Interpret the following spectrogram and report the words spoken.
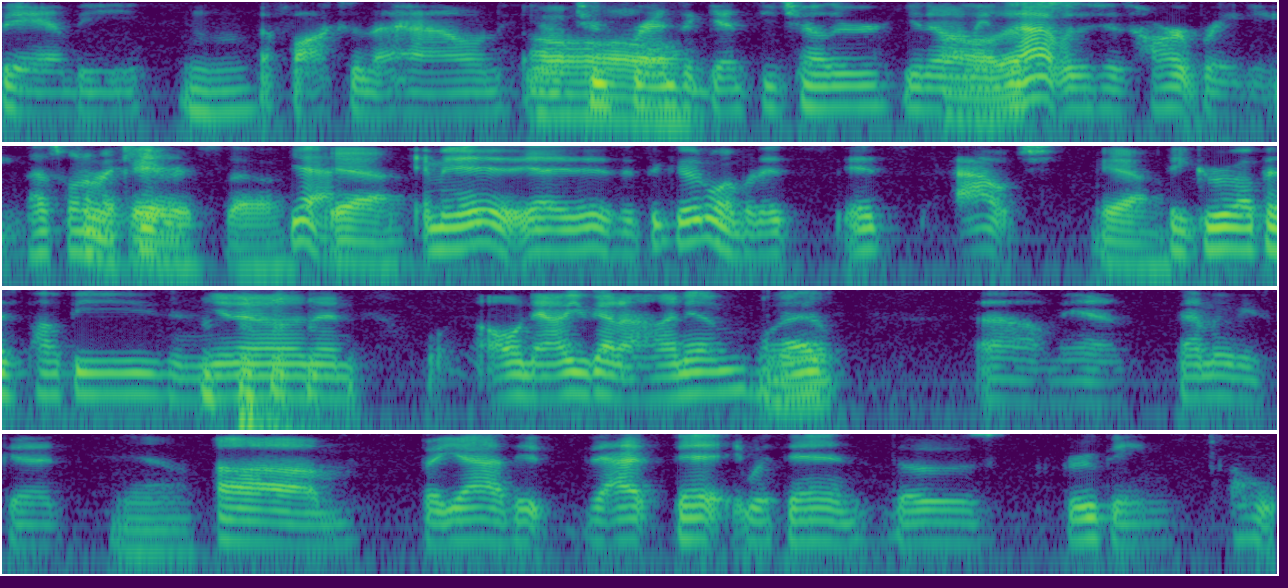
Bambi, hmm The Fox and the Hound, you know, two Oh. friends against each other. You know, I Oh, mean, that was just heartbreaking. That's one of my favorites, though. Yeah. Yeah. I mean, it, yeah, it is. It's a good one, but it's it's ouch. Yeah. They grew up as puppies, and you know, and then oh, now you got to hunt him. What? Yep. Oh man, that movie's good. Yeah. Um, but yeah, the, that fit within those groupings. Oh,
